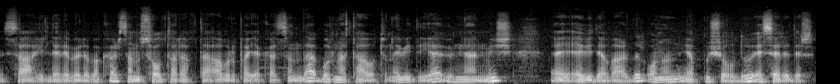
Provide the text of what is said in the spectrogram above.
e, sahillere böyle bakarsanız sol tarafta Avrupa yakasında Bruno Taut'un evi diye ünlenmiş e, evi de vardır. Onun yapmış olduğu eseridir.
